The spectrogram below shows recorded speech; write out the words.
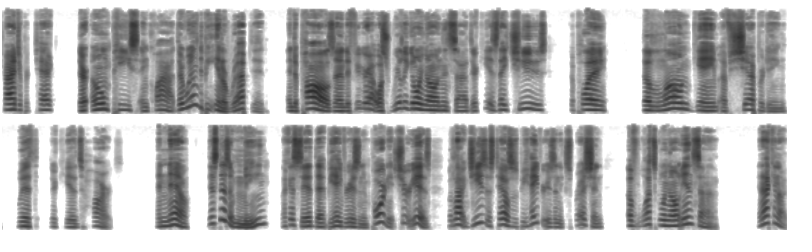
trying to protect their own peace and quiet. They're willing to be interrupted and to pause and to figure out what's really going on inside their kids. They choose to play the long game of shepherding with their kids' hearts. And now, this doesn't mean, like I said, that behavior isn't important. It sure is. But like Jesus tells us, behavior is an expression of what's going on inside. And I cannot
